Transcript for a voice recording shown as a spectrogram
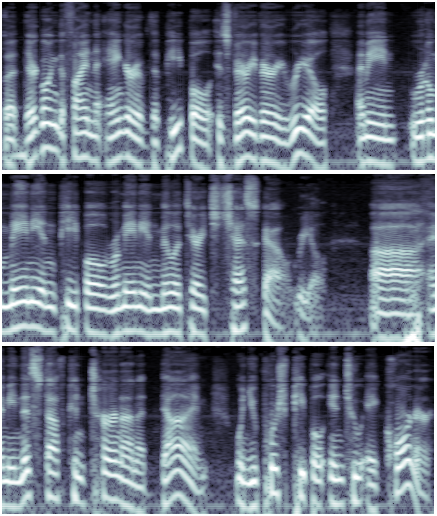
but they're going to find the anger of the people is very very real i mean romanian people romanian military Ceausescu real uh, I mean, this stuff can turn on a dime when you push people into a corner.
